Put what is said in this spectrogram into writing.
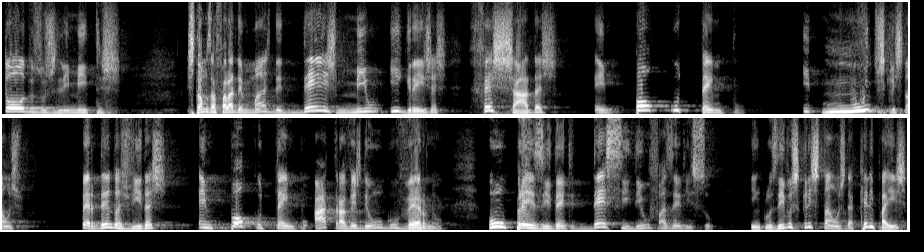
todos os limites. Estamos a falar de mais de 10 mil igrejas fechadas em pouco tempo. E muitos cristãos perdendo as vidas em pouco tempo, através de um governo. Um presidente decidiu fazer isso. Inclusive, os cristãos daquele país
